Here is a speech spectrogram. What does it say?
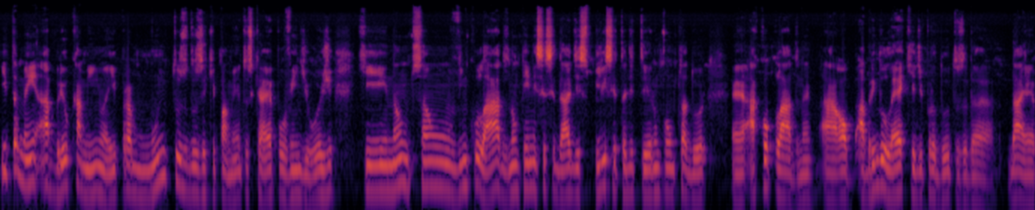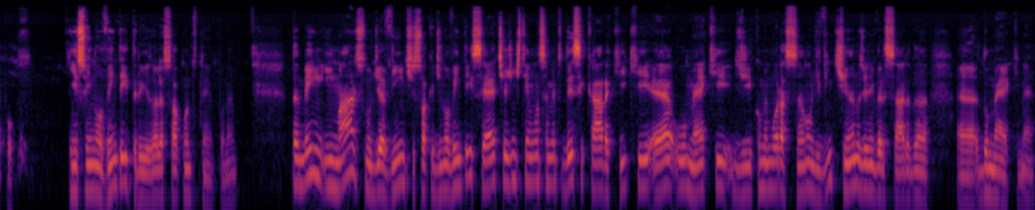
E também abriu caminho aí para muitos dos equipamentos que a Apple vende hoje que não são vinculados, não tem necessidade explícita de ter um computador é, acoplado, né? Abrindo o leque de produtos da, da Apple. Isso em 93, olha só quanto tempo, né? Também em março, no dia 20, só que de 97, a gente tem o lançamento desse cara aqui, que é o Mac de comemoração de 20 anos de aniversário da, uh, do Mac, né?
